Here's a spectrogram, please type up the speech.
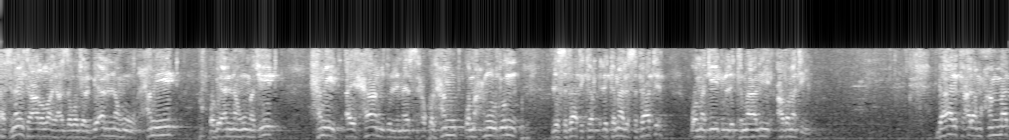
أثنيت على الله عز وجل بأنه حميد وبأنه مجيد. حميد أي حامد لما يستحق الحمد ومحمود لصفات لكمال صفاته ومجيد لكمال عظمته. بارك على محمد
